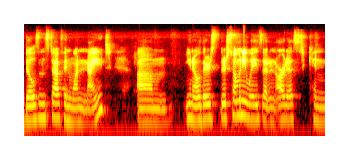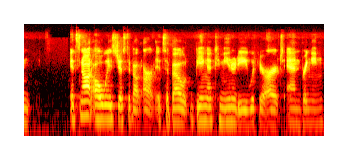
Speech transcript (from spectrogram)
bills and stuff in one night. Um, you know, there's there's so many ways that an artist can. It's not always just about art. It's about being a community with your art and bringing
